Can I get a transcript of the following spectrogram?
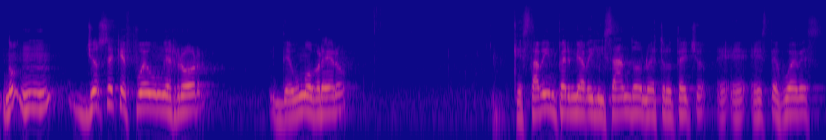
Mm, yo sé que fue un error de un obrero que estaba impermeabilizando nuestro techo eh, eh, este jueves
